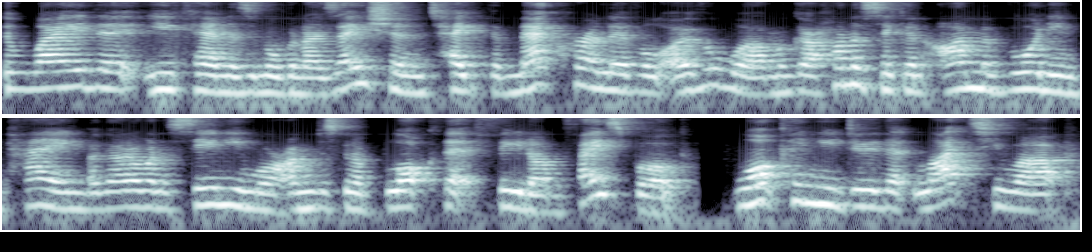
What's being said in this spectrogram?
the way that you can, as an organization, take the macro level overwhelm and go, hold on a second, I'm avoiding pain, but I don't want to see anymore. I'm just going to block that feed on Facebook. What can you do that lights you up?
